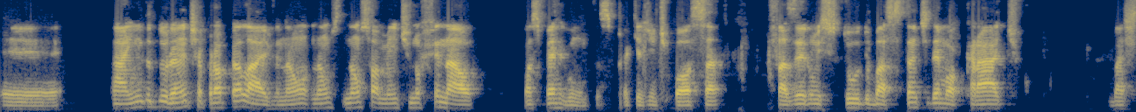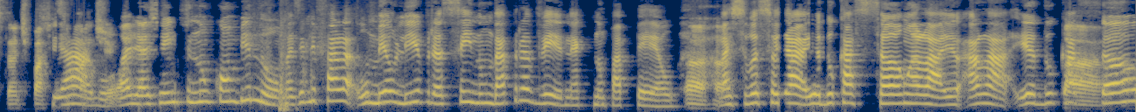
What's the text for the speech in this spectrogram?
é, ainda durante a própria live, não, não, não somente no final, com as perguntas, para que a gente possa fazer um estudo bastante democrático, bastante participativo. Tiago, olha, a gente não combinou, mas ele fala, o meu livro, assim, não dá para ver, né, no papel. Aham. Mas se você olhar educação, olha lá, olha lá, educação,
